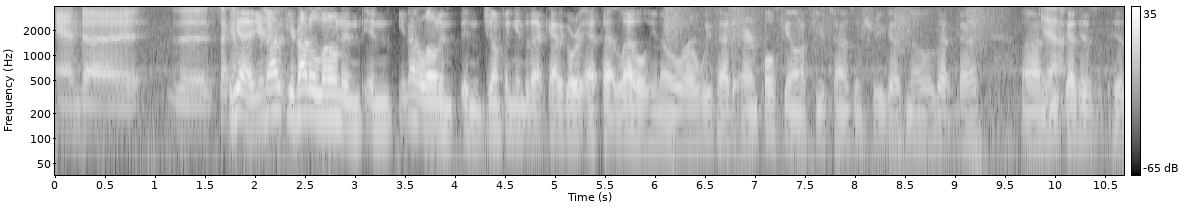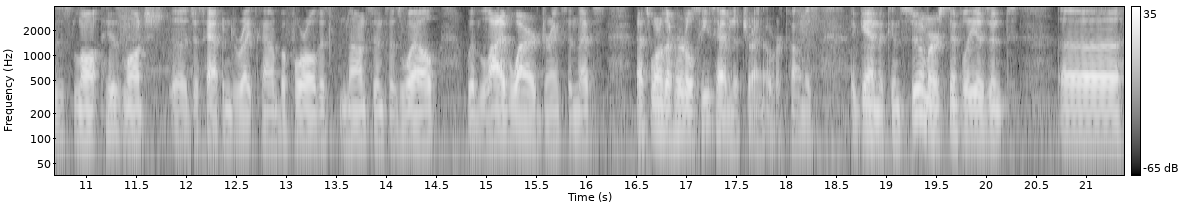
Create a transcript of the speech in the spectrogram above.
and uh, the second, yeah, you're not you're not alone in, in you're not alone in, in jumping into that category at that level. You know, uh, we've had Aaron Polsky on a few times. I'm sure you guys know that guy. Uh, Yeah. He's got his his launch his launch uh, just happened right kind of before all this nonsense as well with live wire drinks, and that's that's one of the hurdles he's having to try and overcome. Is again the consumer simply isn't. Uh,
